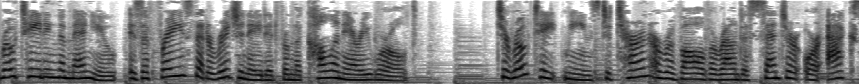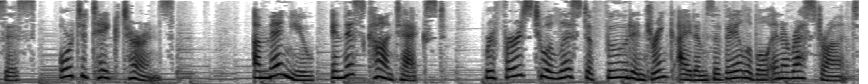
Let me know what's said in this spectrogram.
Rotating the menu is a phrase that originated from the culinary world. To rotate means to turn or revolve around a center or axis, or to take turns. A menu, in this context, refers to a list of food and drink items available in a restaurant.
